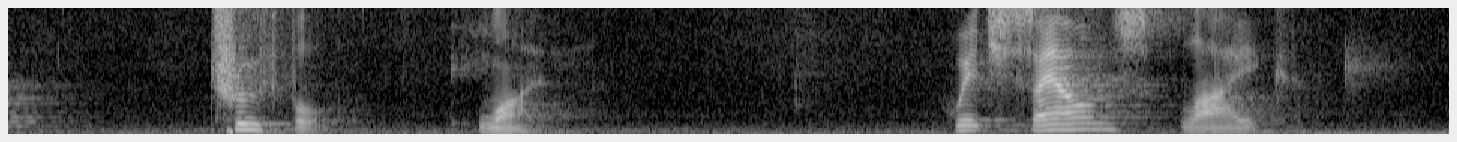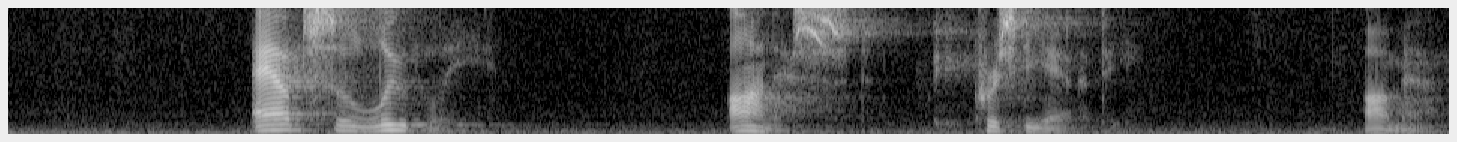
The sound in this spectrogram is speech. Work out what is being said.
truthful one, which sounds like absolutely honest Christianity. Amen.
